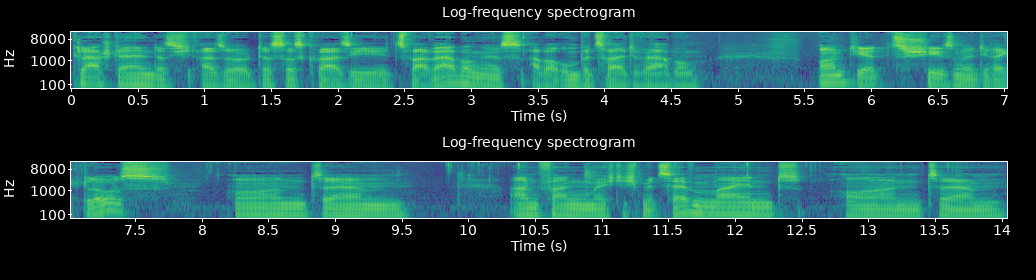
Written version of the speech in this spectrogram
klarstellen, dass ich also, dass das quasi zwar Werbung ist, aber unbezahlte Werbung. Und jetzt schießen wir direkt los und ähm, Anfangen möchte ich mit Seven Mind und ähm,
